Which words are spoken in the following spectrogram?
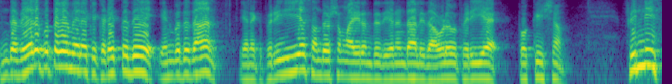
இந்த வேத புத்தகம் எனக்கு கிடைத்ததே என்பதுதான் எனக்கு பெரிய சந்தோஷமா இருந்தது ஏனென்றால் இது அவ்வளவு பெரிய பொக்கிஷம். பின்னிஸ்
